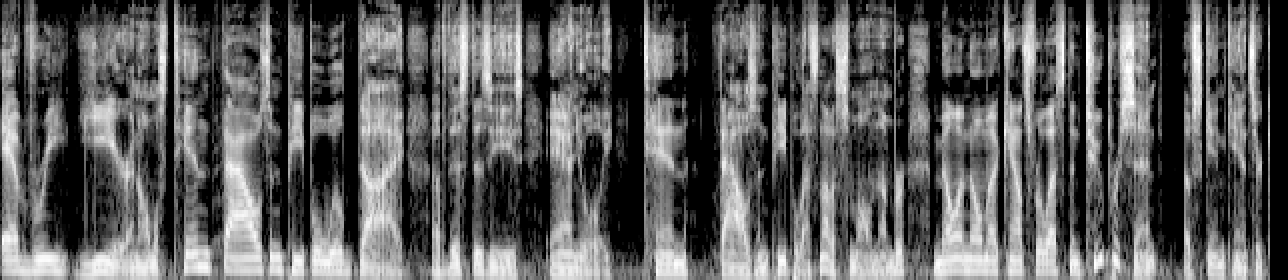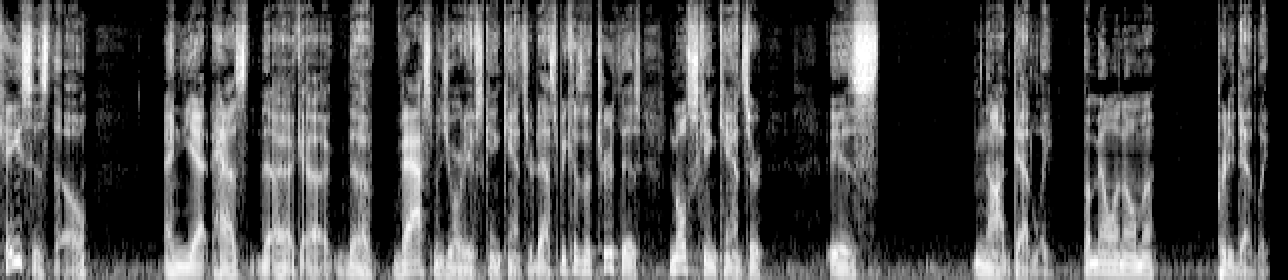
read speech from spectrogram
every year, and almost 10,000 people will die of this disease annually. 10,000 people. That's not a small number. Melanoma accounts for less than 2% of skin cancer cases, though and yet has the, uh, uh, the vast majority of skin cancer deaths. Because the truth is, most skin cancer is not deadly, but melanoma, pretty deadly.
